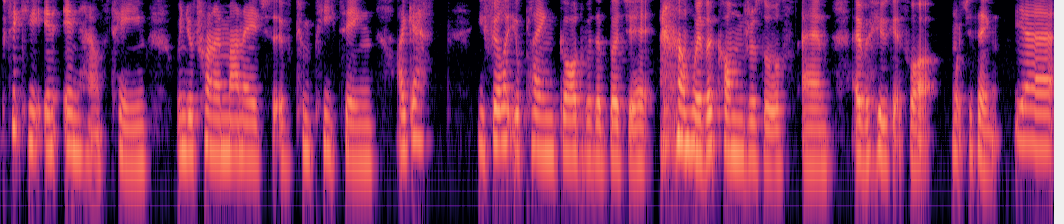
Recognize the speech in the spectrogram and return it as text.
particularly in in-house team when you're trying to manage sort of competing, I guess you feel like you're playing God with a budget and with a comms resource um, over who gets what. What do you think? Yeah,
